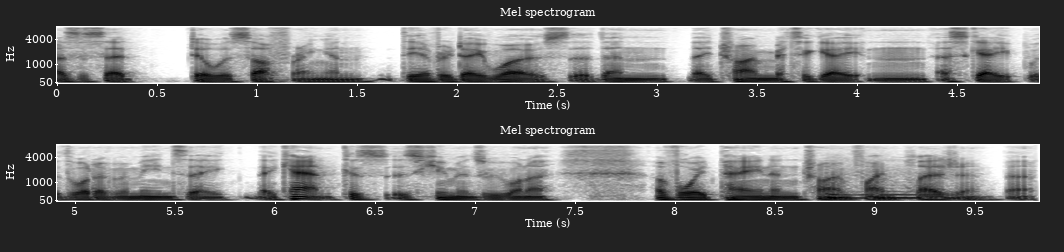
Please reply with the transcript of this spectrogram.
as I said, deal with suffering and the everyday woes that then they try and mitigate and escape with whatever means they, they can. Because as humans, we want to avoid pain and try and find mm. pleasure. But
